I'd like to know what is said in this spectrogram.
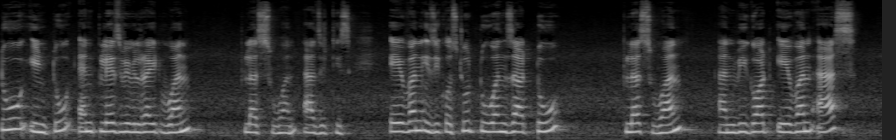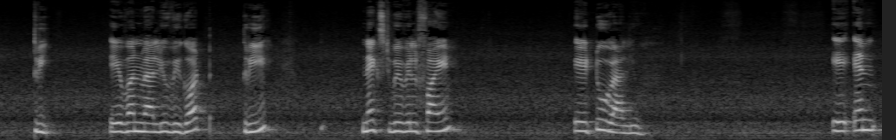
2 into n place we will write 1 plus 1 as it is. A1 is equals to 2 ones are 2 plus 1 and we got A1 as 3 a1 value we got 3 next we will find a2 value. An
